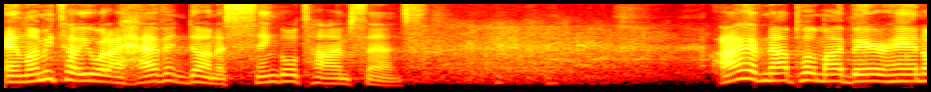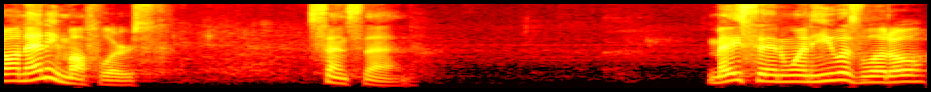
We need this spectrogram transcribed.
And let me tell you what I haven't done a single time since. I have not put my bare hand on any mufflers since then. Mason, when he was little,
